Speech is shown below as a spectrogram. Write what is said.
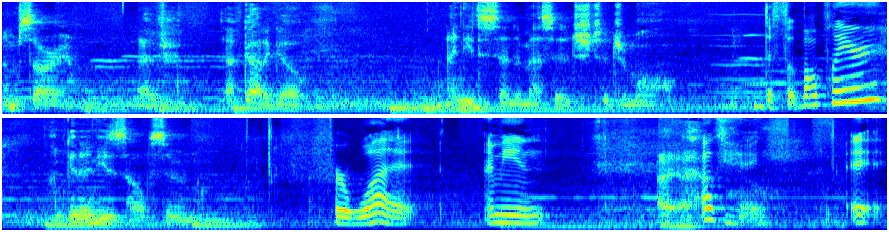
I'm sorry. I've I've got to go. I need to send a message to Jamal. The football player? I'm gonna need his help soon. For what? I mean, I, I okay. I,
